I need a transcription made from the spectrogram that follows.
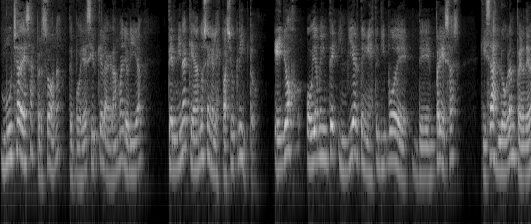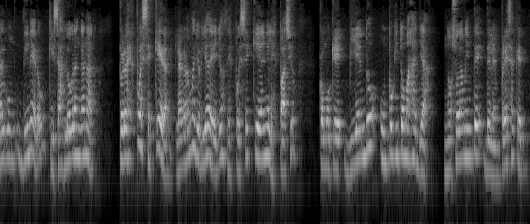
muchas de esas personas, te podría decir que la gran mayoría, termina quedándose en el espacio cripto ellos obviamente invierten en este tipo de, empresas, quizás logran perder algún dinero, quizás logran ganar, pero después se quedan, la gran mayoría de ellos después se quedan en el espacio como que viendo un poquito más allá, no solamente de la empresa que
